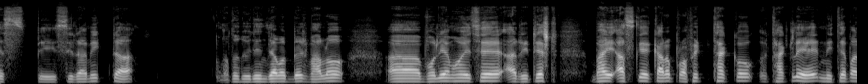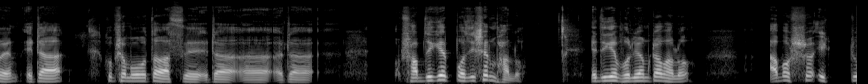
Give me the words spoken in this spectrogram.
এসপি সিরামিকটা গত দুই দিন যাবৎ বেশ ভালো ভলিউম হয়েছে আর রিটেস্ট ভাই, আজকে কারও প্রফিট থাকো, থাকলে নিতে পারেন। এটা খুব সম্ভবত আছে এটা এটা সব দিকের পজিশন ভালো। এদিকে ভলিউমটাও ভালো। অবশ্য একটু,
